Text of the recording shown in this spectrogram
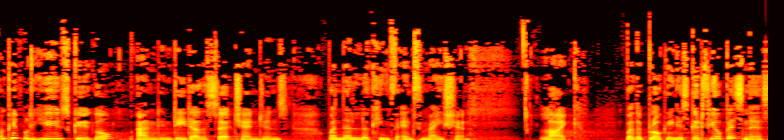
And people use Google, and indeed other search engines, when they're looking for information, like whether blogging is good for your business,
